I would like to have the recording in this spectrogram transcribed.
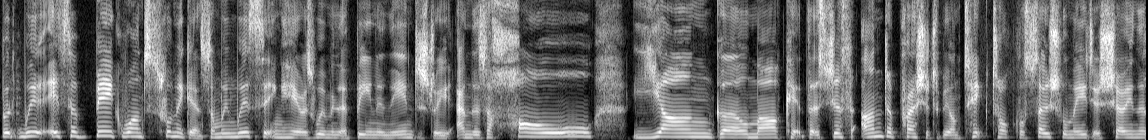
But it's a big one to swim against. I mean, we're sitting here as women that have been in the industry, and there's a whole young girl market that's just under pressure to be on TikTok or social media showing the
